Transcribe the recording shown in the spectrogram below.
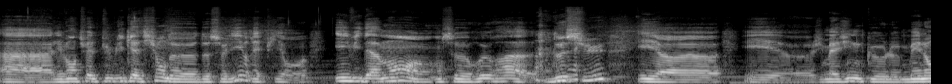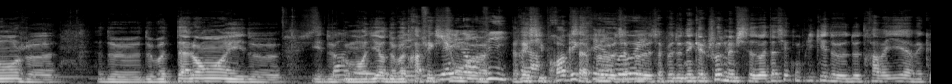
à l'éventuelle publication de, de ce livre et puis euh, évidemment on se ruera dessus et, euh, et euh, j'imagine que le mélange de, de votre talent et de, et de pas, comment dire de votre affection voilà, réciproque, ça, peut, ça, oui, peut, oui. ça peut donner quelque chose, même si ça doit être assez compliqué de, de travailler avec,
